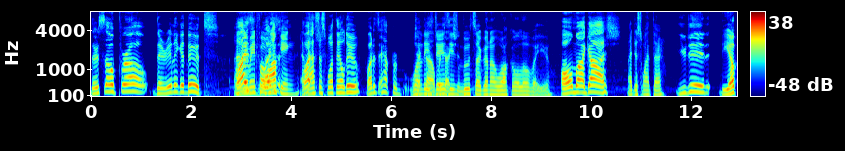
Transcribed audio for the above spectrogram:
They're so pro. They're really good boots. And Why they're made it- for does it- walking, and that's just what they'll do. Why does it have One of these days, protection? these boots are gonna walk all over you. Oh my gosh. I just went there. You did. Yep.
